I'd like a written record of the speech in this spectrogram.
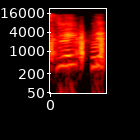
Take that.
